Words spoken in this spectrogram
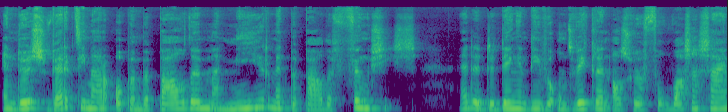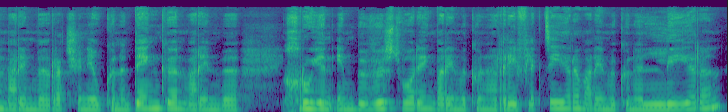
En dus werkt hij maar op een bepaalde manier met bepaalde functies. De, de dingen die we ontwikkelen als we volwassen zijn, waarin we rationeel kunnen denken, waarin we groeien in bewustwording, waarin we kunnen reflecteren, waarin we kunnen leren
